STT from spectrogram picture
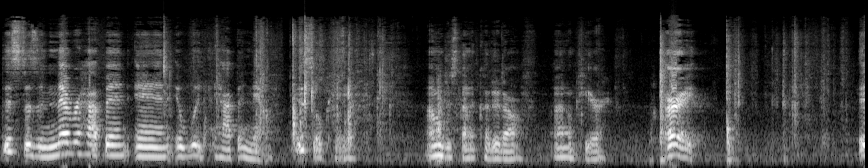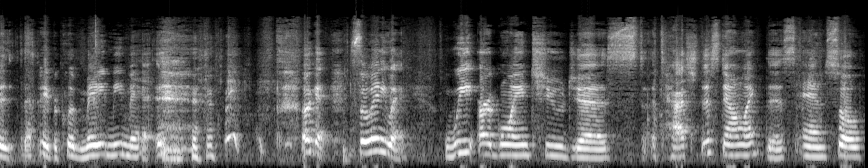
This doesn't never happen and it would happen now. It's okay. I'm just going to cut it off. I don't care. All right. It, that paper clip made me mad. okay, so anyway, we are going to just attach this down like this. And so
